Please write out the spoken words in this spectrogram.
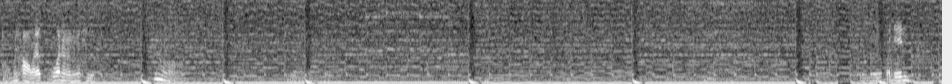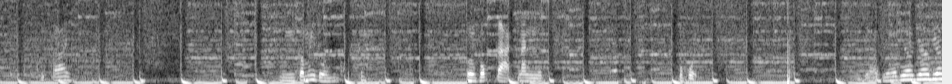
อ๋อมันออกมาแล้วกว่ามันไม่ทะลุอ๋อเดี๋ยวประเด็นคือตายยิงก็ไม่โดนยิงโคตรกล้าโดนพกกาดนั่นเลยโอ้โหเดี๋ยวเดี๋ยวเดี๋ยวเดี๋ยว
